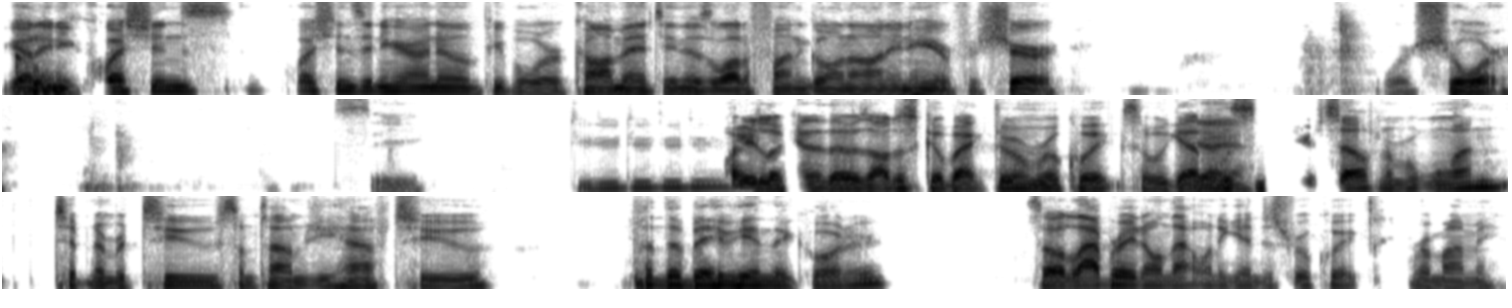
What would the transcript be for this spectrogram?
You got Cool. any questions questions in here? I know people were commenting. There's a lot of fun going on in here for sure. For sure. Let's see. While you're looking at those, I'll just go back through them real quick. So we got Yeah, to yeah. listen to yourself. Number one. Tip number two. Sometimes you have to put the baby in the corner. So elaborate on that one again, just real quick. Remind me.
